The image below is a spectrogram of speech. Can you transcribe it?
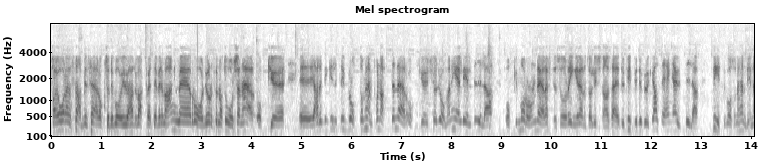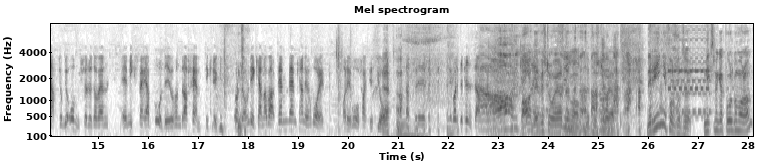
Ja, jag har en snabbis här också. Det var ju, jag hade varit på ett evenemang med radion för något år sedan här och eh, jag hade lite bråttom hem på natten där och eh, körde om en hel del bilar och morgonen därefter så ringer en av lyssnarna och säger Du Pippi, du brukar alltid hänga ut bilar. Vet du vad som hände i natt? Jag blev omkörd av en eh, Mix Megapol-bil och 150 knyck. Undrar om det kan ha varit... Vem, vem kan det ha varit? Ja, det var faktiskt jag. Så att, eh, det var lite pinsamt. Ja, det förstår jag att det var. Det förstår jag. Det ringer folk också. Mix Megapol, god morgon.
